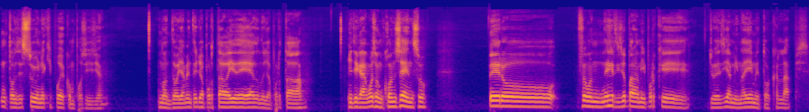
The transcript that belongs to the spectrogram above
entonces tuve un equipo de composición, donde obviamente yo aportaba ideas, donde yo aportaba y llegamos a un consenso, pero fue un ejercicio para mí porque yo decía, a mí nadie me toca el lápiz.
